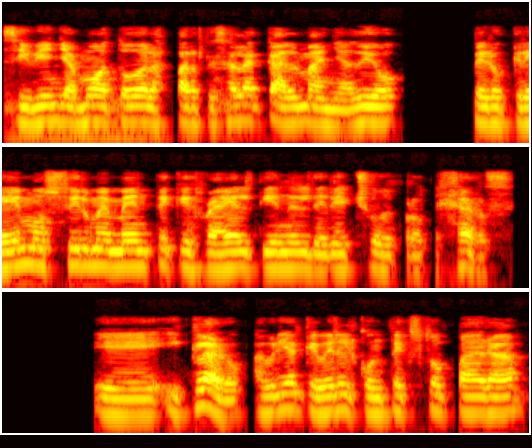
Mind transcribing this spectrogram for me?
si bien llamó a todas las partes a la calma, añadió pero creemos firmemente que Israel tiene el derecho de protegerse. Eh, y claro, habría que ver el contexto para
